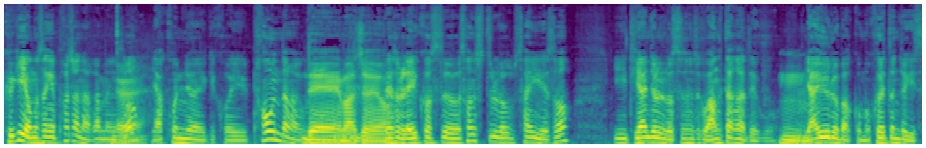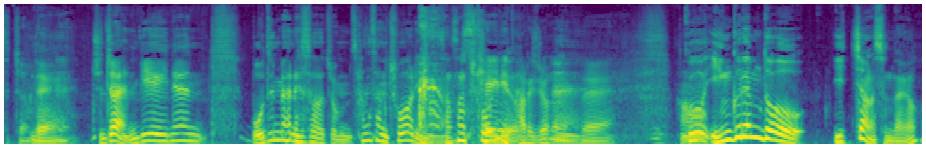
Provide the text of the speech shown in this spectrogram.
그게 영상에 퍼져 나가면서 네. 약혼녀에게 거의 파혼 당하고 네 맞아요. 그래서 레이커스 선수들 사이에서 이 디안젤로 러셀 선수가 왕따가 되고 음. 야유를 받고 뭐 그랬던 적이 있었죠. 네. 네. 진짜 NBA는 모든 면에서 좀 상상 초월이에요. 상상 초월이 다르죠. 네. 네. 그 어. 잉그램도 있지 않았었나요?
